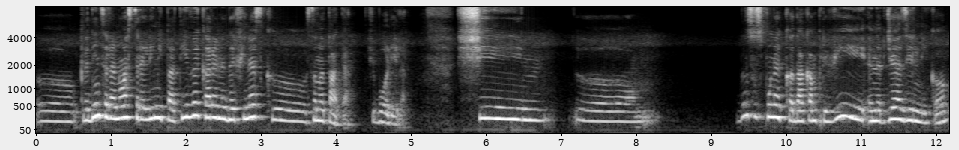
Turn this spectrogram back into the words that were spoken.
uh, credințele noastre limitative care ne definesc uh, sănătatea și bolile. Și uh, Dânsul spune că dacă am privi energia zilnică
